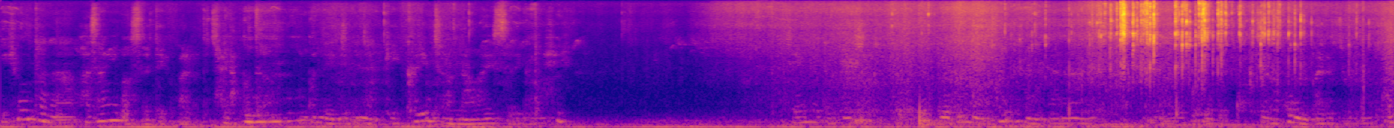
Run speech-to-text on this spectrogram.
이게 흉터나 화상 입었을 때 이거 발라도 잘 났거든. 근데 이제 그냥 이렇게 크림처럼 나와 있어 이거. 쟤네도 요즘에 흉터잖아. 꼭 제가 곰 발라주고 곰.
